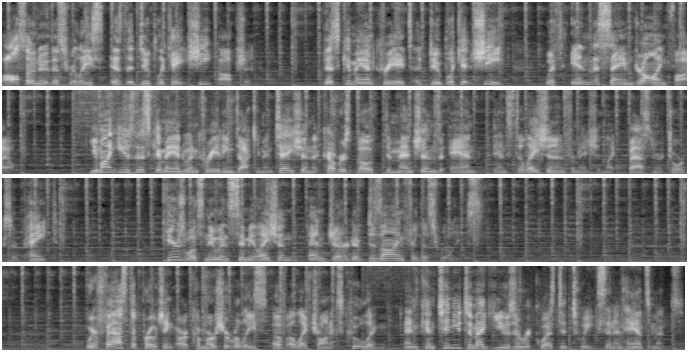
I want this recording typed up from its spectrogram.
Also new this release is the duplicate sheet option. This command creates a duplicate sheet within the same drawing file. You might use this command when creating documentation that covers both dimensions and installation information like fastener torques or paint. Here's what's new in simulation and generative design for this release. We're fast approaching our commercial release of electronics cooling and continue to make user requested tweaks and enhancements.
